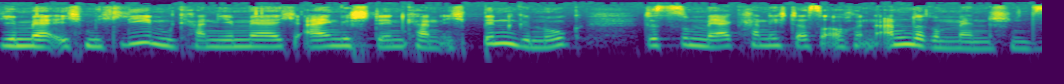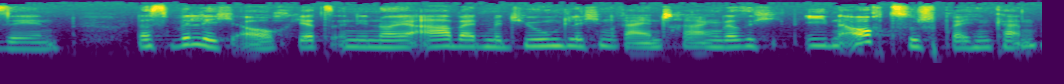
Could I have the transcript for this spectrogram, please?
je mehr ich mich lieben kann, je mehr ich eingestehen kann, ich bin genug, desto mehr kann ich das auch in anderen Menschen sehen. Das will ich auch jetzt in die neue Arbeit mit Jugendlichen reintragen, dass ich ihnen auch zusprechen kann.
